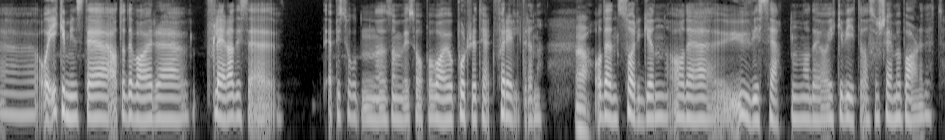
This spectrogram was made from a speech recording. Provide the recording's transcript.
Uh, og ikke minst det at det var uh, flere av disse episodene som vi så på, var jo portrettert foreldrene. Ja. Og den sorgen og det uvissheten og det å ikke vite hva som skjer med barnet ditt.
